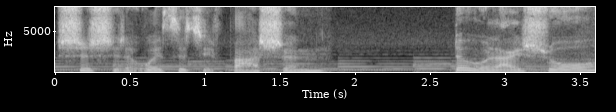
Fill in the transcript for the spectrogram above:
适时的为自己发声。对我来说，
